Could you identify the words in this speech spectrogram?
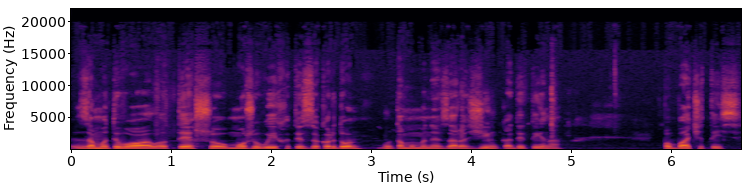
Замотивувало те, що можу виїхати за кордон. Ну, там у мене зараз жінка, дитина, побачитись.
